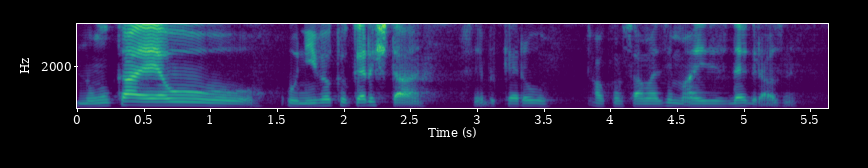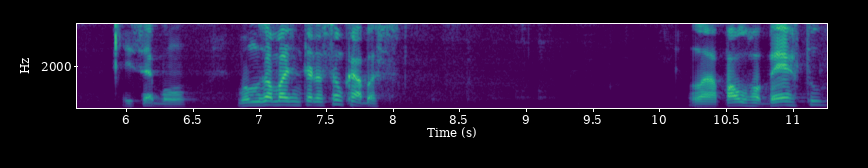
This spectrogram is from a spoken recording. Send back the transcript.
nunca é o, o nível que eu quero estar. Sempre quero alcançar mais e mais degraus, né? Isso é bom. Vamos a mais interação, Cabas? Vamos lá, Paulo Roberto,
